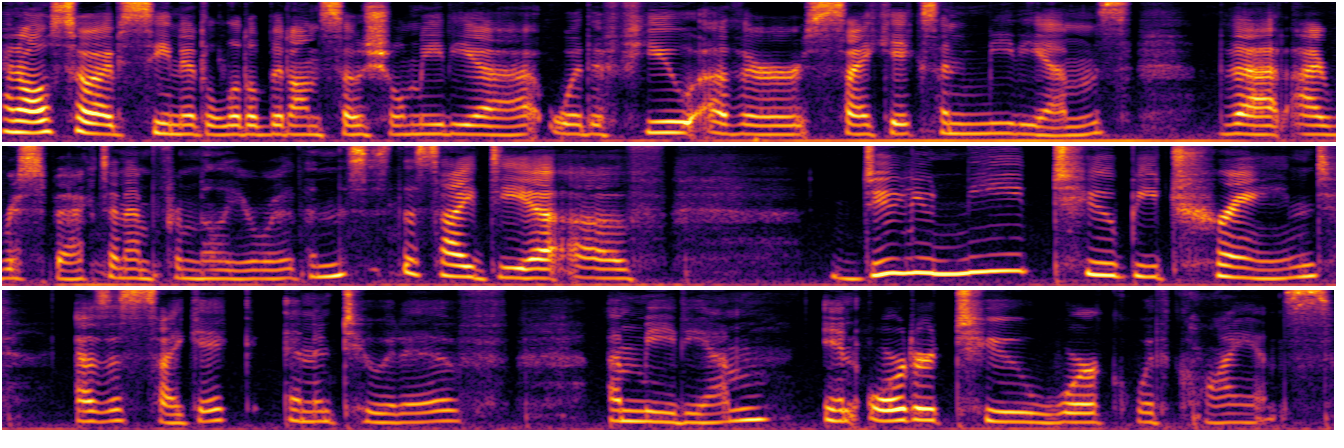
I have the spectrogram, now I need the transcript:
and also I've seen it a little bit on social media with a few other psychics and mediums that I respect and am familiar with. And this is this idea of do you need to be trained as a psychic, an intuitive, a medium in order to work with clients?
